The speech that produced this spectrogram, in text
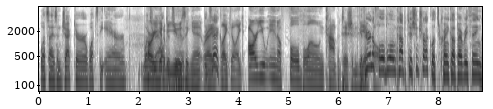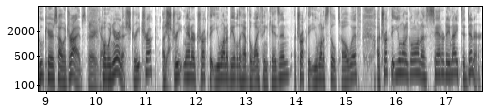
What size injector? What's the air? What's How are you going to be using it, right? Exactly. Like, like, are you in a full blown competition vehicle? If you're in a full blown competition truck, let's crank up everything. Who cares how it drives? There you go. But when you're in a street truck, a Yeah. street manner truck that you want to be able to have the wife and kids in, a truck that you want to still tow with, a truck that you want to go on a Saturday night to dinner,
